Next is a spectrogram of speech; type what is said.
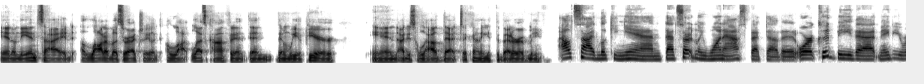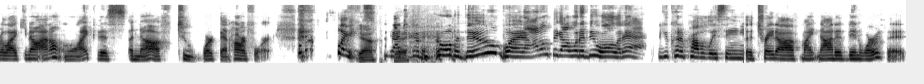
and on the inside a lot of us are actually like a lot less confident than than we appear and i just allowed that to kind of get the better of me outside looking in that's certainly one aspect of it or it could be that maybe you were like you know i don't like this enough to work that hard for it like yeah, I think it'd be cool to do, but I don't think I want to do all of that. You could have probably seen the trade-off might not have been worth it.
